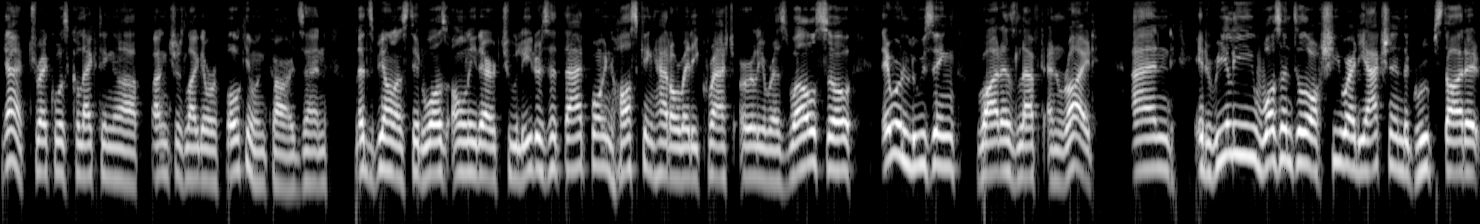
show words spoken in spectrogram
yeah, Trek was collecting uh, punctures like they were Pokemon cards, and let's be honest, it was only their two leaders at that point. Hosking had already crashed earlier as well, so they were losing riders left and right. And it really wasn't until Orchies where the action in the group started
